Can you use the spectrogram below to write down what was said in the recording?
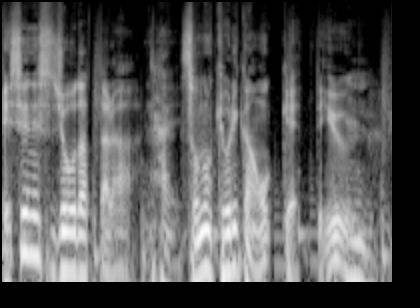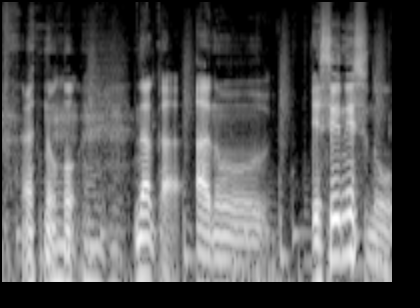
SNS 上だったらはい。その距離感 OK っていう、ん。あの、うんうんなんかあの SNS の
